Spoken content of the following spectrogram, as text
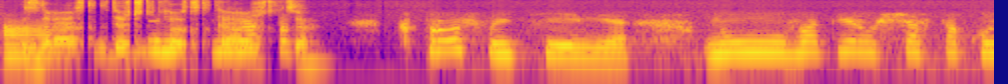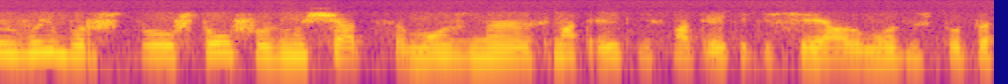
Здравствуйте, что скажете? К прошлой теме. Ну, во-первых, сейчас такой выбор, что что уж возмущаться. Можно смотреть, не смотреть эти сериалы, можно что-то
